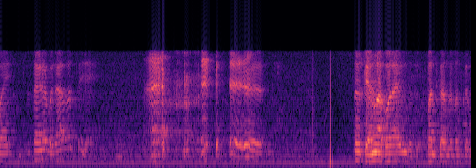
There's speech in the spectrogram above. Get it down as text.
હોય, તો તેને બધા બસ થઈ જાય તેનું આ આવ્યું બધું. પંચકર્મ ને બંધકર્મ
